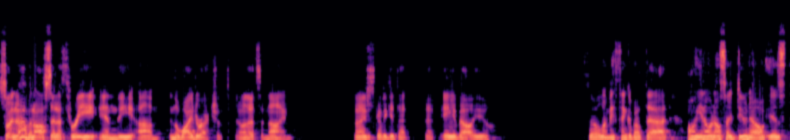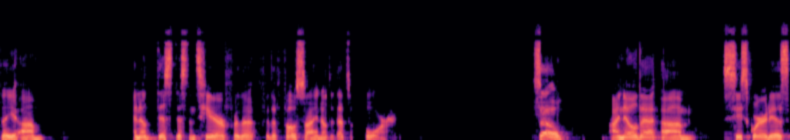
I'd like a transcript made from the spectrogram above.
So I know I have an offset of three in the um, in the y direction. So I know that's a nine. So I just got to get that that a value. So let me think about that. Oh, you know what else I do know is the um, I know this distance here for the for the foci. I know that that's a four. So I know that um, c squared is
